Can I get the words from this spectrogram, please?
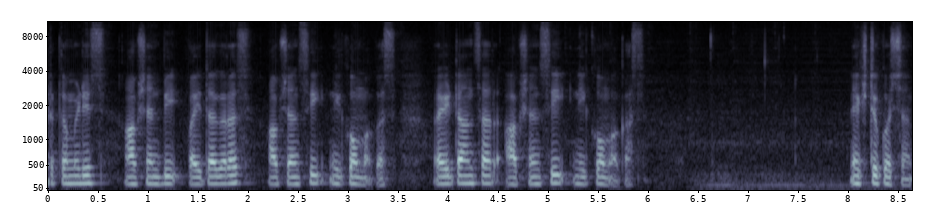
Archimedes option B Pythagoras. Option C Nicomachus. Right answer option C Nicomachus. Next question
